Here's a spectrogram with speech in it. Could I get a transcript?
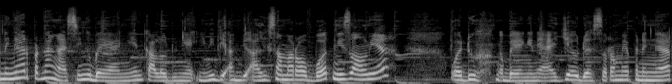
Pendengar pernah nggak sih ngebayangin kalau dunia ini diambil alih sama robot misalnya? Waduh, ngebayanginnya aja udah serem ya pendengar.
